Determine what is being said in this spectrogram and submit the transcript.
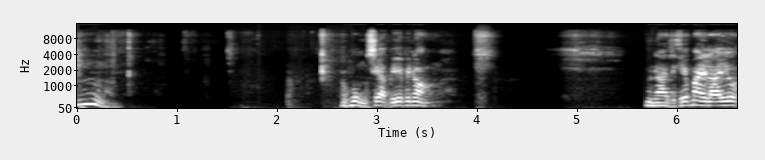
อืมผักบุ้งแซ่บดีพี่น้อง มันน่าจะเก็บไม่หลายอยู่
